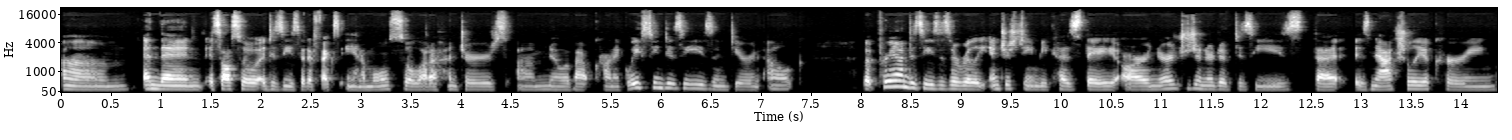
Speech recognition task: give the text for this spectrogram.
Um, and then it's also a disease that affects animals. So a lot of hunters um, know about chronic wasting disease in deer and elk. But prion diseases are really interesting because they are a neurodegenerative disease that is naturally occurring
